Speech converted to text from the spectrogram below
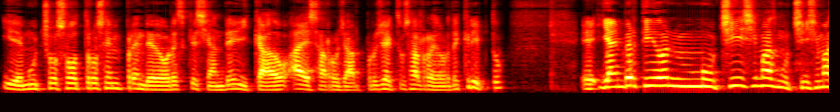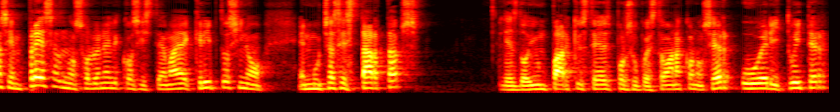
y de muchos otros emprendedores que se han dedicado a desarrollar proyectos alrededor de cripto. Eh, y ha invertido en muchísimas, muchísimas empresas, no solo en el ecosistema de cripto, sino en muchas startups. Les doy un par que ustedes por supuesto van a conocer, Uber y Twitter.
